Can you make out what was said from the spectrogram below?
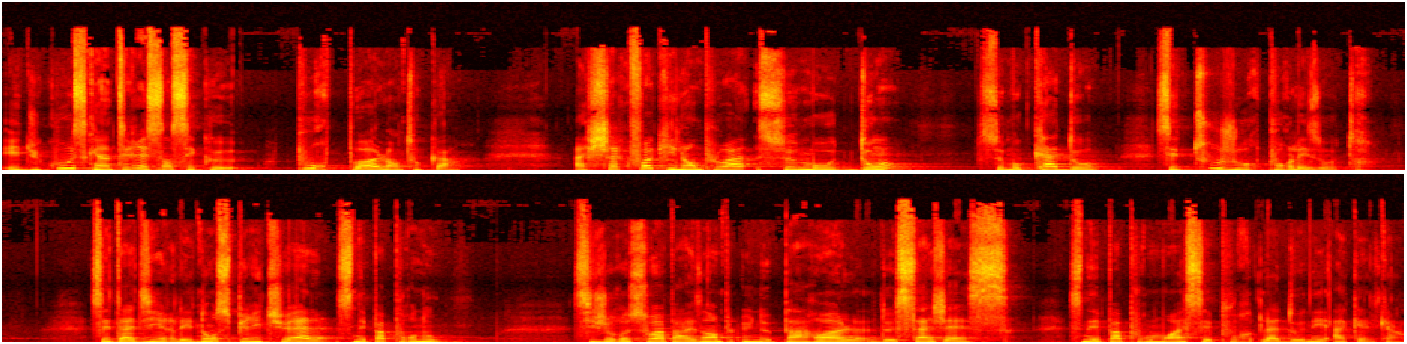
Et du coup, ce qui est intéressant, c'est que pour Paul, en tout cas, à chaque fois qu'il emploie ce mot don, ce mot cadeau, c'est toujours pour les autres. C'est-à-dire, les dons spirituels, ce n'est pas pour nous. Si je reçois, par exemple, une parole de sagesse, ce n'est pas pour moi, c'est pour la donner à quelqu'un.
